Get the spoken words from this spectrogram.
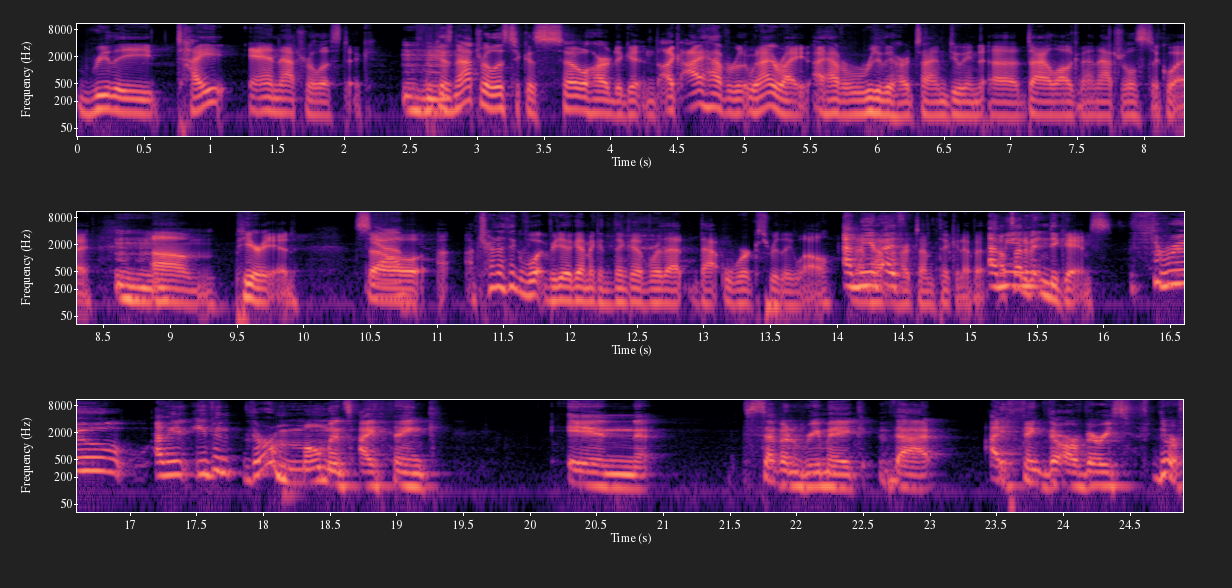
really tight and naturalistic. Because naturalistic is so hard to get. In, like I have when I write, I have a really hard time doing a dialogue in a naturalistic way. Um, period. So I- I'm trying to think of what video game I can think of where that that works really well. I mean, I have a hard time thinking of it I outside mean- of indie games. through i mean even there are moments i think in seven remake that i think there are very there are,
